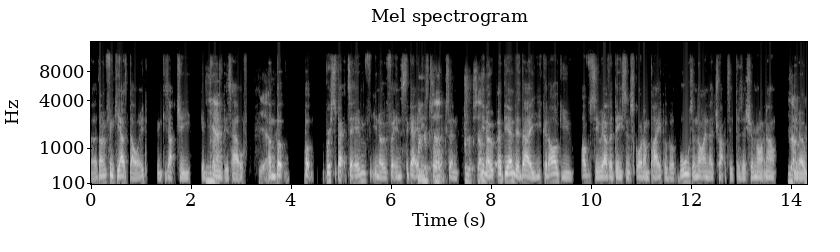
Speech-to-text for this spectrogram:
I don't think he has died. I think he's actually improved his health. yeah, Um, but but respect to him, you know, for instigating these talks and hundred percent. you know, at the end of the day, you could argue. Obviously, we have a decent squad on paper, but Wolves are not in an attractive position right now. no, you know, not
